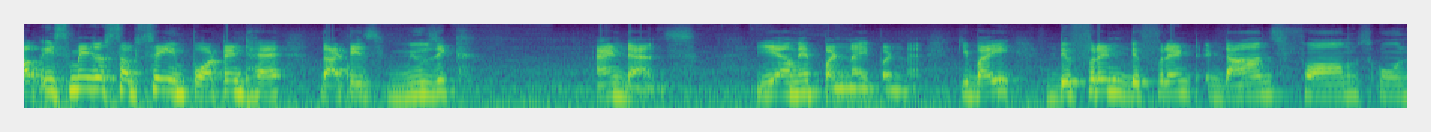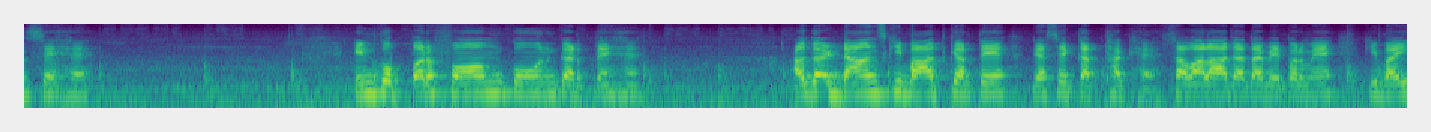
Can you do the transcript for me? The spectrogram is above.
अब इसमें जो सबसे इंपॉर्टेंट है that is music and dance ये हमें पढ़ना ही पढ़ना है कि भाई डिफरेंट डिफरेंट डांस फॉर्म्स कौन से है? इनको परफॉर्म कौन करते हैं? अगर डांस की बात करते हैं, जैसे कथक है, सवाल आ जाता है पेपर में कि भाई,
